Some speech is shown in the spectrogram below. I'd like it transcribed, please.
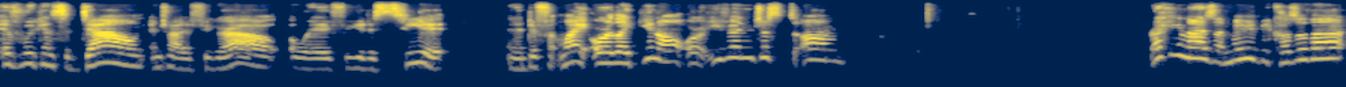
if we can sit down and try to figure out a way for you to see it in a different light, or like, you know, or even just um recognize that maybe because of that,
